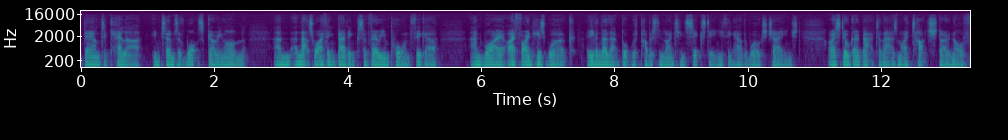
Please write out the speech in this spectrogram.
down to Keller in terms of what's going on, and and that's why I think Bavinck's a very important figure, and why I find his work, even though that book was published in 1960, and you think how the world's changed, I still go back to that as my touchstone of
